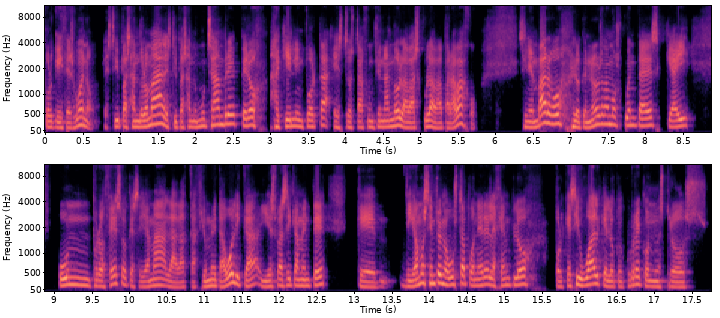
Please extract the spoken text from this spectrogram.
Porque dices, bueno, estoy pasándolo mal, estoy pasando mucha hambre, pero a quién le importa, esto está funcionando, la báscula va para abajo. Sin embargo, lo que no nos damos cuenta es que hay un proceso que se llama la adaptación metabólica y es básicamente que, digamos, siempre me gusta poner el ejemplo porque es igual que lo que ocurre con nuestros,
